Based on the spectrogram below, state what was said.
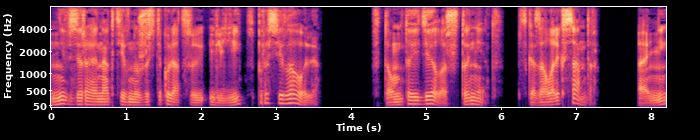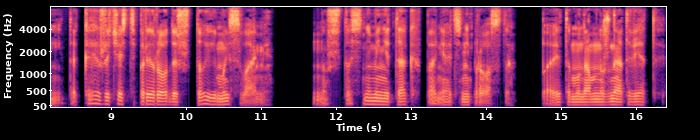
Невзирая на активную жестикуляцию Ильи, спросила Оля. «В том-то и дело, что нет», — сказал Александр. «Они такая же часть природы, что и мы с вами. Но что с ними не так, понять непросто. Поэтому нам нужны ответы.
